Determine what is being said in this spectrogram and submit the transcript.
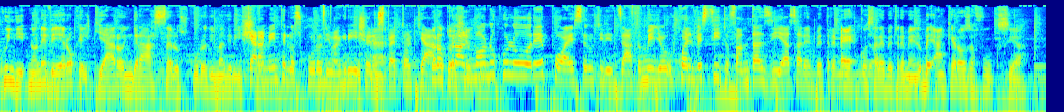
quindi non è vero che il chiaro ingrassa e lo scuro dimagrisce. Chiaramente lo scuro dimagrisce eh. rispetto al chiaro, però, però il monocolore può essere utilizzato. Meglio, quel vestito fantasia sarebbe tremendo. Ecco, sarebbe tremendo. Beh, anche rosa fucsia.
